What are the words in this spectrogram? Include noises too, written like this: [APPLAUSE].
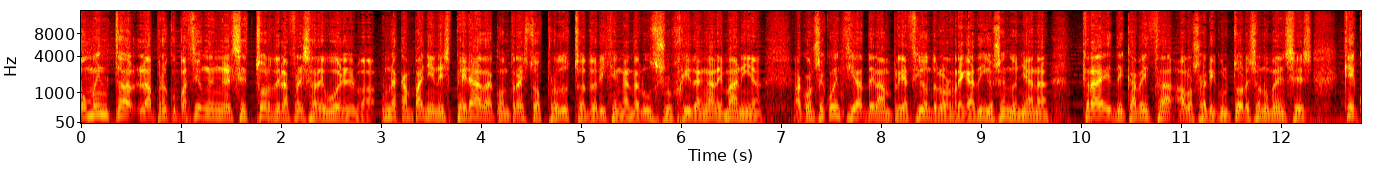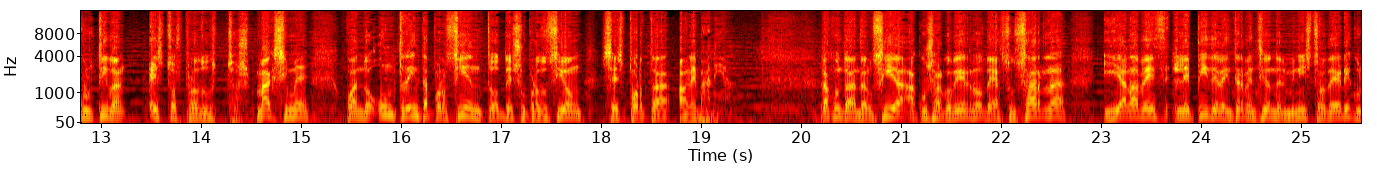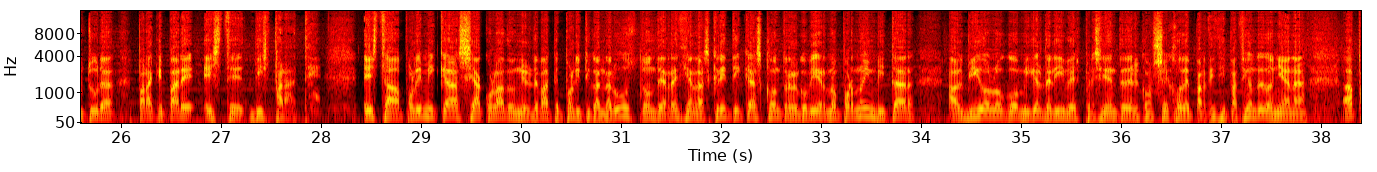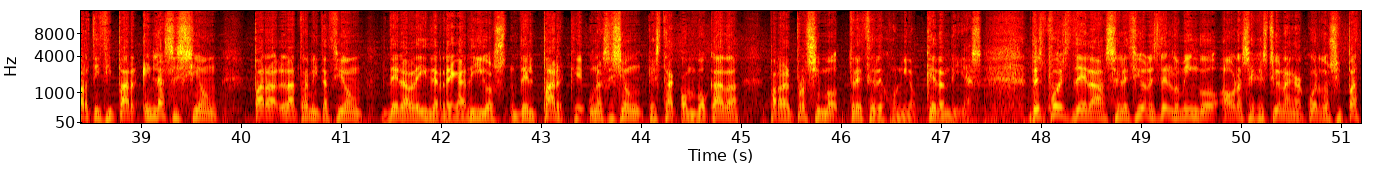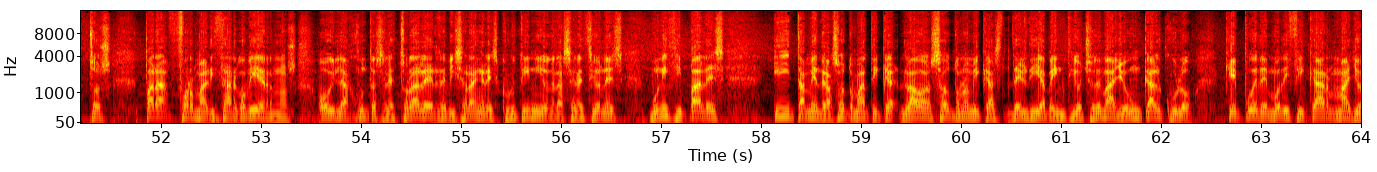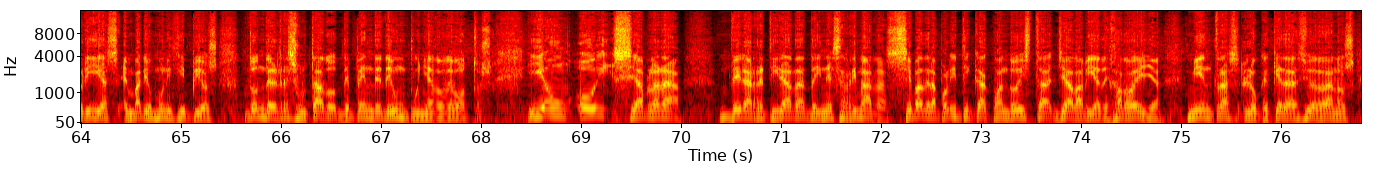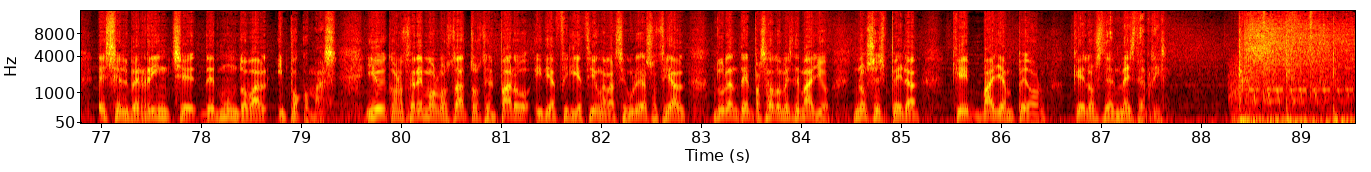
Aumenta la preocupación en el sector de la fresa de Huelva, una campaña inesperada contra estos productos de origen andaluz surgida en Alemania, a consecuencia de la ampliación de los regadíos en Doñana, trae de cabeza a los agricultores onubenses que cultivan estos productos, máxime cuando un 30% de su producción se exporta a Alemania. La Junta de Andalucía acusa al Gobierno de azuzarla y a la vez le pide la intervención del ministro de Agricultura para que pare este disparate. Esta polémica se ha colado en el debate político andaluz, donde arrecian las críticas contra el Gobierno por no invitar al biólogo Miguel Delibes, presidente del Consejo de Participación de Doñana, a participar en la sesión para la tramitación de la ley de regadíos del parque, una sesión que está convocada para el próximo 13 de junio. Quedan días. Después de las elecciones del domingo, ahora se gestionan acuerdos y pactos para formalizar gobiernos. Hoy las juntas electorales revisarán el escrutinio de las elecciones municipales y también de las, automáticas, las autonómicas del día 28 de mayo, un cálculo que puede modificar mayorías en varios municipios donde el resultado depende de un puñado de votos. Y aún hoy se hablará de la retirada de Inés Arrimadas. Se va de la política cuando ésta ya la había dejado a ella, mientras lo que queda de Ciudadanos es el berrinche de Mundo Val y poco más. Y hoy conoceremos los datos del paro y de afiliación a la Seguridad Social durante el pasado mes de mayo. No se espera que vayan peor que los del mes de abril.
